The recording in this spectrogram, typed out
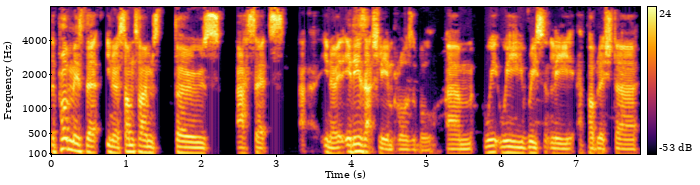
the problem is that you know sometimes those assets you know, it is actually implausible. Um, we we recently published a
